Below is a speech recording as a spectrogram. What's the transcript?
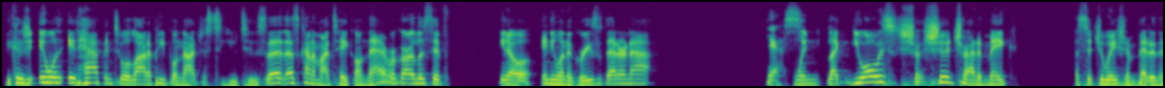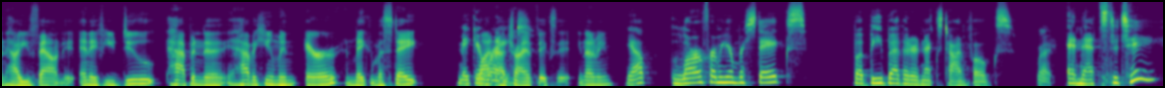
because it was it happened to a lot of people, not just to you two. So that, that's kind of my take on that. Regardless if you know anyone agrees with that or not, yes. when like you always sh- should try to make a situation better than how you found it. And if you do happen to have a human error and make a mistake, Make it why right. not try and fix it? You know what I mean? Yep. Learn from your mistakes, but be better the next time, folks. Right. And that's the T.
